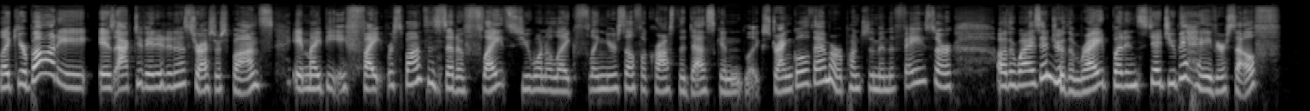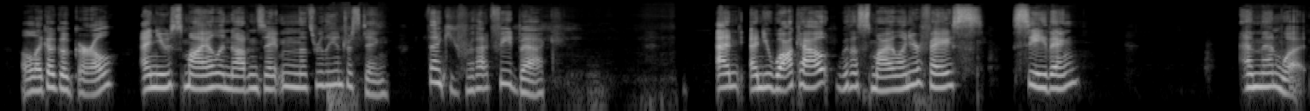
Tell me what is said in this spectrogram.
like your body is activated in a stress response. It might be a fight response instead of flights. You want to like fling yourself across the desk and like strangle them or punch them in the face or otherwise injure them right? But instead you behave yourself like a good girl and you smile and nod and say mm, that's really interesting. Thank you for that feedback and and you walk out with a smile on your face seething and then what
